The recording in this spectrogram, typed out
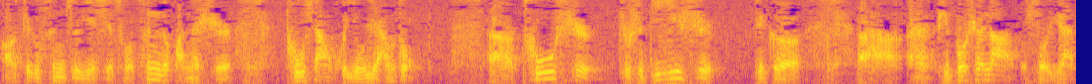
啊这个分字也写错。分的话呢是图像会有两种啊，图是就是第一是这个啊 毗婆舍那所愿，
